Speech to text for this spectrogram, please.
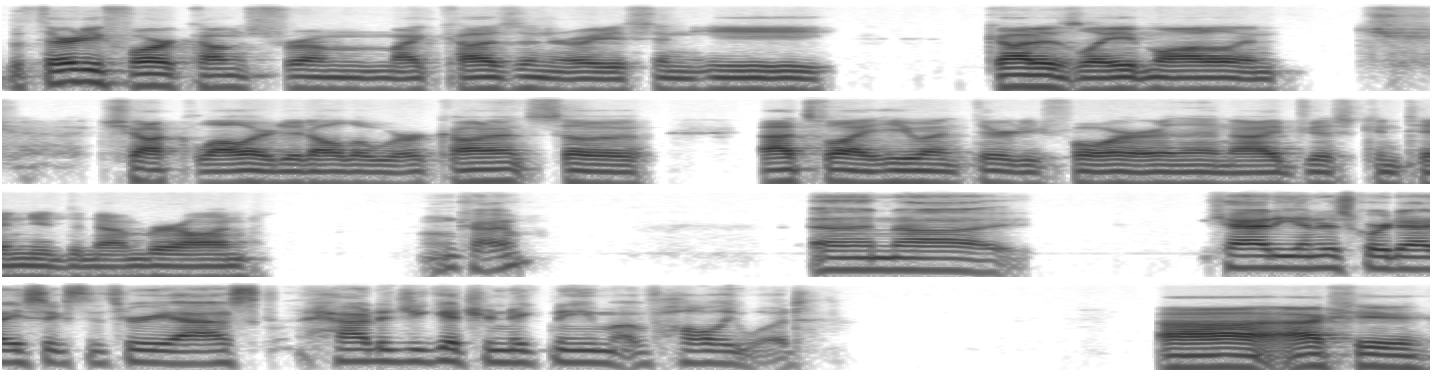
the 34 comes from my cousin race, and He got his late model in Chuck Lawler did all the work on it. So that's why he went 34. And then I just continued the number on. Okay. And uh caddy underscore daddy 63 asks, How did you get your nickname of Hollywood? Uh, actually,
